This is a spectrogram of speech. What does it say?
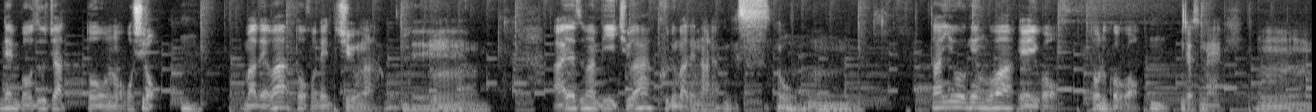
で、ボズジャットのお城うんまでは徒歩で17分。うへん。綾妻ビーチは車で7分です。うん対応言語は英語、トルコ語えうんですね。うん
